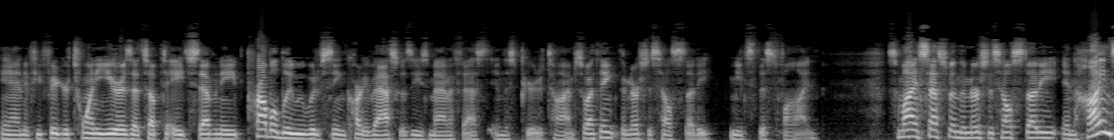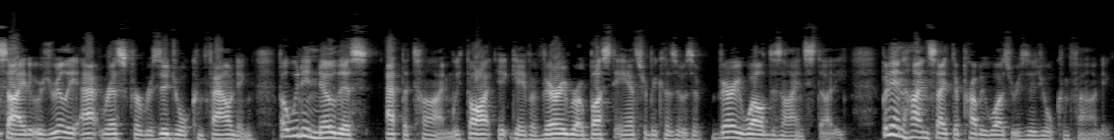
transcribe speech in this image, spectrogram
and if you figure 20 years, that's up to age 70. Probably we would have seen cardiovascular disease manifest in this period of time. So I think the Nurses Health Study meets this fine. So my assessment of the Nurses Health Study, in hindsight, it was really at risk for residual confounding, but we didn't know this at the time. We thought it gave a very robust answer because it was a very well designed study. But in hindsight, there probably was residual confounding.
